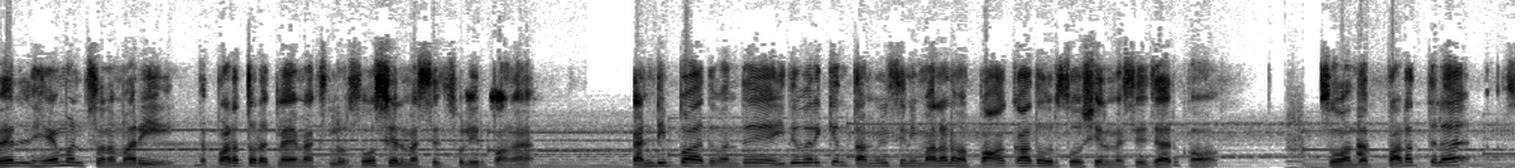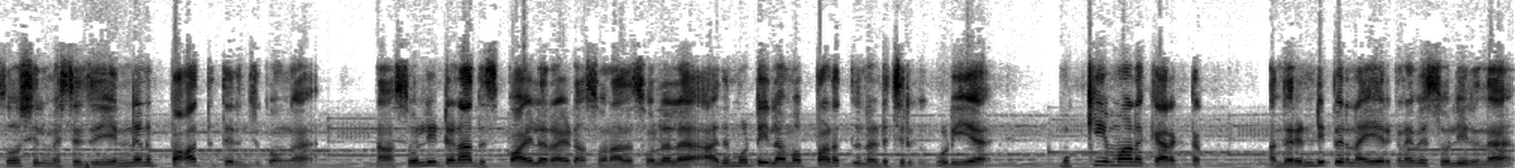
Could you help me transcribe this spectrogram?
வெல் ஹேமந்த் சொன்ன மாதிரி இந்த படத்தோட கிளைமேக்ஸ்ல ஒரு சோஷியல் மெசேஜ் சொல்லியிருப்பாங்க. கண்டிப்பாக அது வந்து இது வரைக்கும் தமிழ் சினிமாவில் நம்ம பார்க்காத ஒரு சோஷியல் மெசேஜாக இருக்கும். ஸோ அந்த படத்தில் சோஷியல் மெசேஜ் என்னன்னு பார்த்து தெரிஞ்சுக்கோங்க. நான் சொல்லிட்டேன்னா அது ஸ்பாய்லர் ஆகிடும் ஸோ நான் அதை சொல்லலை. அது மட்டும் இல்லாமல் படத்தில் நடிச்சிருக்கக்கூடிய முக்கியமான கேரக்டர் அந்த ரெண்டு பேர் நான் ஏற்கனவே சொல்லியிருந்தேன்.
